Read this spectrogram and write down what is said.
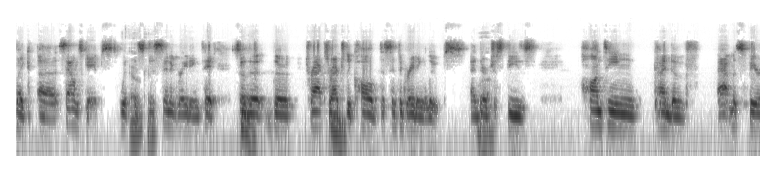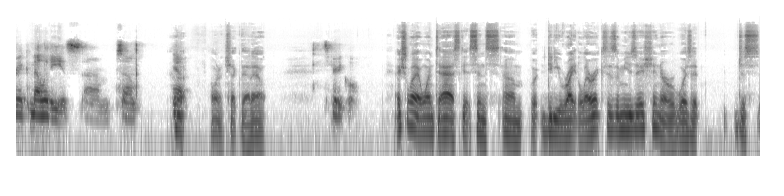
like uh, soundscapes with this disintegrating tape. So mm-hmm. the the tracks are actually called disintegrating loops, and they're wow. just these haunting kind of atmospheric melodies. Um, so yeah, I want to check that out. It's very cool. Actually, I want to ask it since um, did you write lyrics as a musician, or was it just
